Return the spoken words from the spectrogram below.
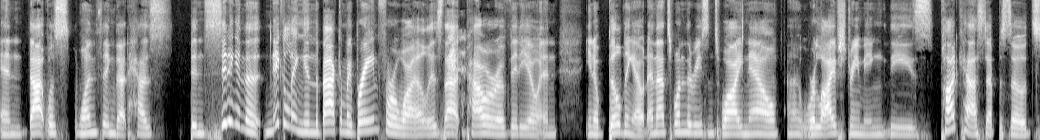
And that was one thing that has been sitting in the niggling in the back of my brain for a while is that power of video and you know building out and that's one of the reasons why now uh, we're live streaming these podcast episodes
